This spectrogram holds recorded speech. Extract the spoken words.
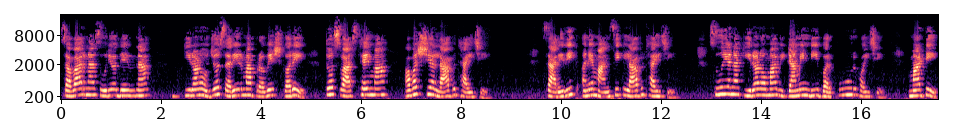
સવારના સૂર્યદેવના કિરણો જો શરીરમાં પ્રવેશ કરે, તો સ્વાસ્થ્યમાં અવશ્ય લાભ થાય છે. શારીરિક અને માનસિક લાભ થાય છે. સૂર્યના કિરણોમાં વિટામિન ડી ભરપૂર હોય છે. માટે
